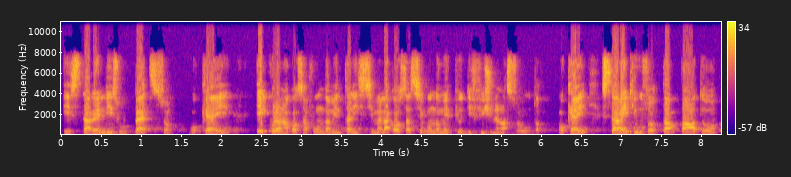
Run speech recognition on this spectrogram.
e stare lì sul pezzo, ok? E quella è una cosa fondamentalissima, è la cosa secondo me più difficile in assoluto, ok? Stare chiuso, tappato,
